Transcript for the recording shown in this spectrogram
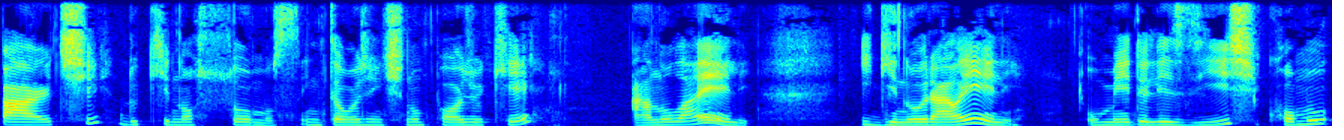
parte do que nós somos, então a gente não pode o quê? Anular ele, ignorar ele. O medo ele existe como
